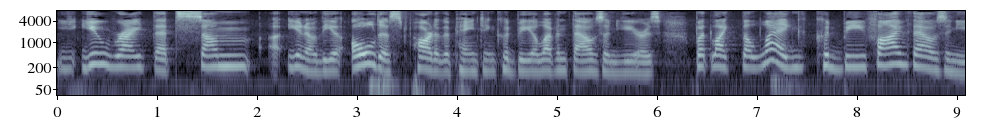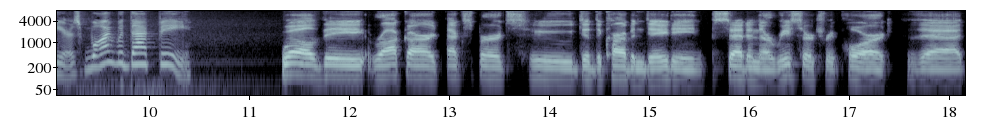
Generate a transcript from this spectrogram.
y- you write that some, uh, you know, the oldest part of the painting could be 11,000 years, but like the leg could be 5,000 years. Why would that be? Well, the rock art experts who did the carbon dating said in their research report that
